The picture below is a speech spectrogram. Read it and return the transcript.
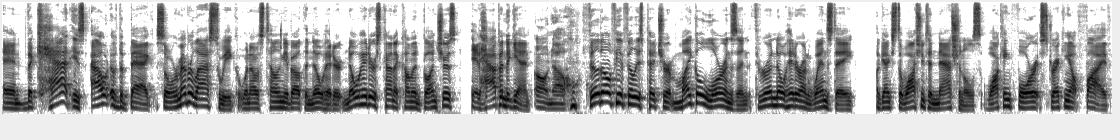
And the cat is out of the bag. So remember last week when I was telling you about the no hitter? No hitters kind of come in bunches. It happened again. Oh no. Philadelphia Phillies pitcher Michael Lorenzen threw a no hitter on Wednesday against the Washington Nationals, walking four, striking out five.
